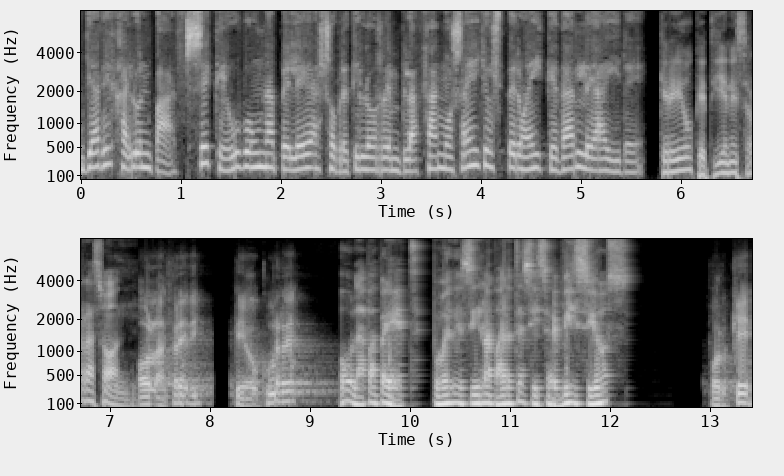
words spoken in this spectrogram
Ya déjalo en paz. Sé que hubo una pelea sobre que lo reemplazamos a ellos pero hay que darle aire. Creo que tienes razón. Hola Freddy, ¿qué ocurre? Hola, Papet. ¿Puedes ir a partes y servicios? ¿Por qué?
